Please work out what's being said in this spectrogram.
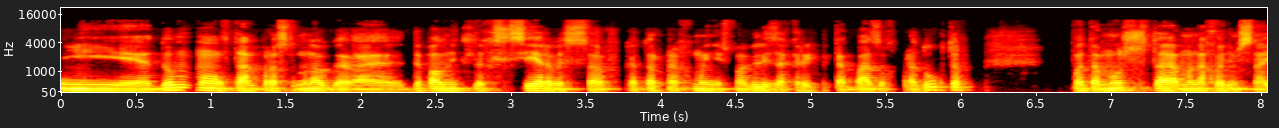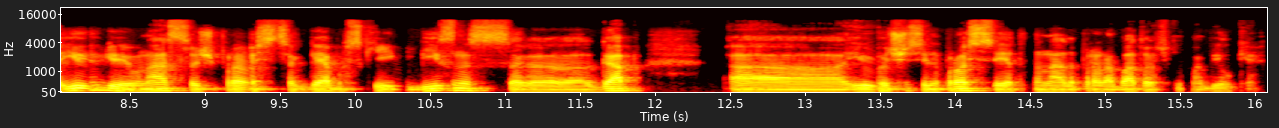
не думал, там просто много дополнительных сервисов, которых мы не смогли закрыть до базовых продуктов, потому что мы находимся на юге, и у нас очень просится гэбовский бизнес, э, габ, а, и очень сильно просится, и это надо прорабатывать в мобилке.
